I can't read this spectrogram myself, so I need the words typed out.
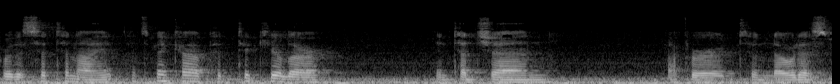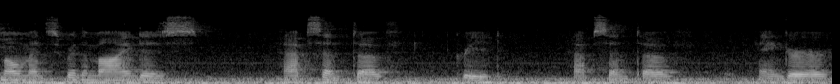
For the sit tonight, let's make a particular intention, effort to notice moments where the mind is absent of greed, absent of anger,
